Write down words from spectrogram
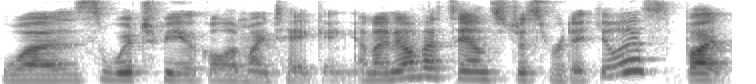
was which vehicle am I taking? And I know that sounds just ridiculous, but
